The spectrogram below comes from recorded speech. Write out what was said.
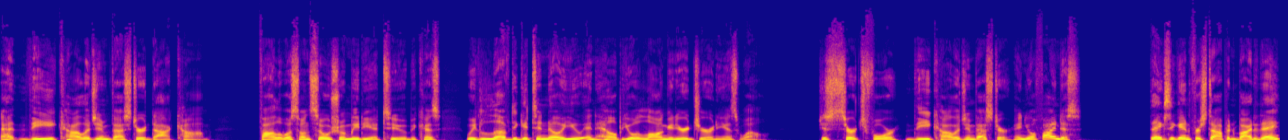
at thecollegeinvestor.com. Follow us on social media too, because we'd love to get to know you and help you along in your journey as well. Just search for The College Investor and you'll find us. Thanks again for stopping by today,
